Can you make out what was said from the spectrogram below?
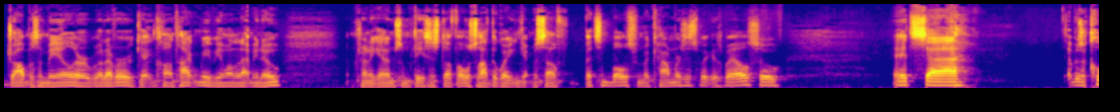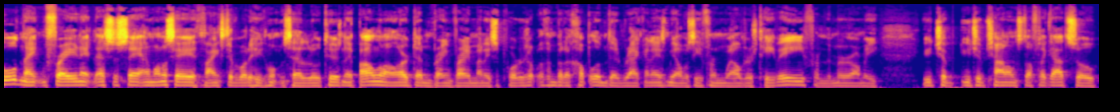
Drop us a mail or whatever. Get in contact with me if you want to let me know. I'm trying to get him some decent stuff. I also have to go out and get myself bits and balls from my cameras this week as well. So it's uh it was a cold night and Friday night, let's just say. I want to say thanks to everybody who came up and said hello to us. Now, Ballinamallard didn't bring very many supporters up with him, but a couple of them did recognise me, obviously, from Welders TV, from the Moore Army YouTube YouTube channel and stuff like that. So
